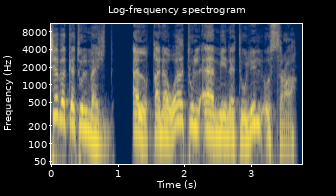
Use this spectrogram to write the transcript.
شبكة المجد القنوات الآمنة للأسرة.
